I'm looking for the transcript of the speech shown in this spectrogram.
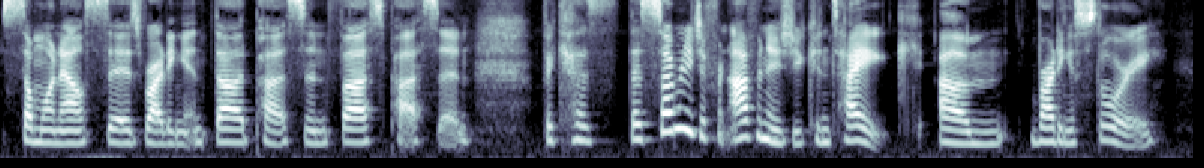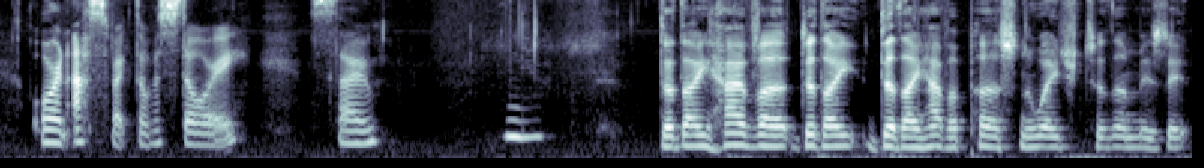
someone else's writing it in third person, first person, because there's so many different avenues you can take um, writing a story or an aspect of a story. So, yeah. Do they have a do they do they have a personal edge to them? Is it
